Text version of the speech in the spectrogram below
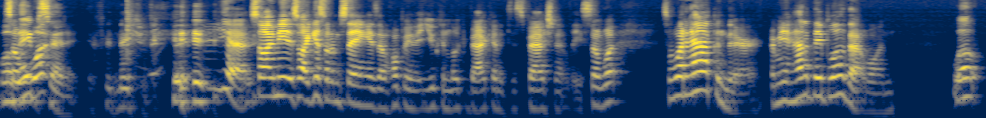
well so they've what, said it if it makes you yeah so i mean so i guess what i'm saying is i'm hoping that you can look back on it dispassionately so what so what happened there i mean how did they blow that one well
